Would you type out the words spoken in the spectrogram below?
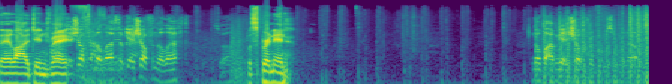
Stay alive, Ginge, mate. Get a shot from the left. I'll get a shot from the left as well. We're sprinting. No, but I'm getting shot from something else.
